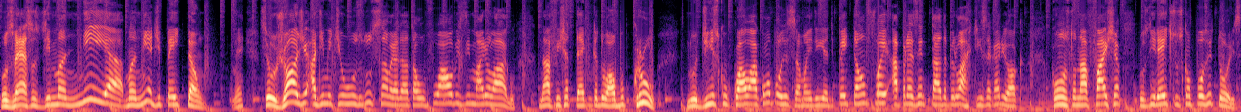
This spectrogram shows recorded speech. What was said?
Os versos de Mania, Mania de Peitão. Né? Seu Jorge admitiu o uso do samba de Ataúfo Alves e Mário Lago na ficha técnica do álbum Cru, no disco qual a composição Mania de Peitão foi apresentada pelo artista carioca constam na faixa os direitos dos compositores,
